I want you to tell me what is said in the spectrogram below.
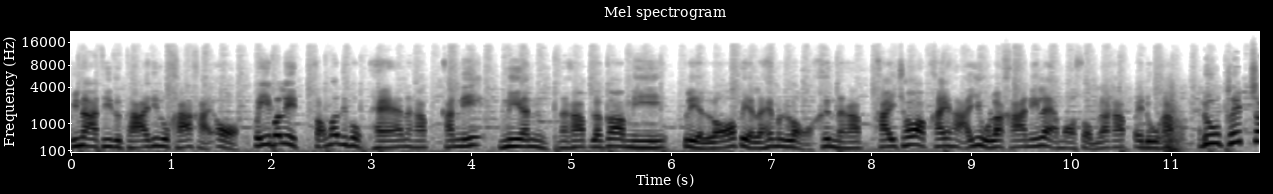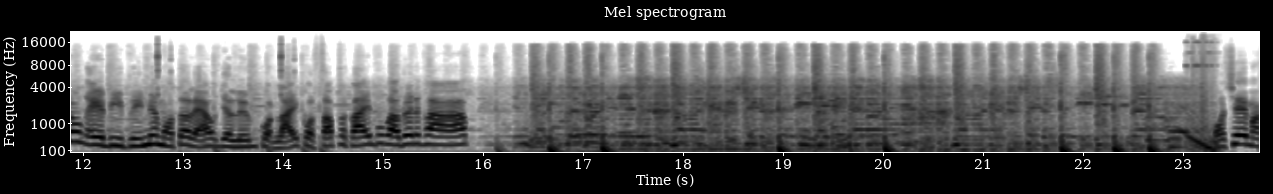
วินาทีสุดท้ายที่ลูกค้าขายออก ปีผลิต 2016 แท้นะครับ คันนี้เนียนนะครับ แล้วก็มีเปลี่ยนล้อเปลี่ยนอะไรให้มันหล่อขึ้นนะครับ ใครชอบใครหาอยู่ราคานี้แหละเหมาะสมแล้วครับ ไปดูครับ ดูคลิปช่อง AB Premium Motor แล้ว อย่าลืมกดไลค์กด Subscribe พวกเราด้วยนะครับปอร์เช่มา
